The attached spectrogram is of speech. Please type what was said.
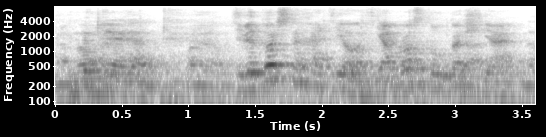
Ну, мне реально понравилось. Тебе точно хотелось? Я просто уточняю. Да,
